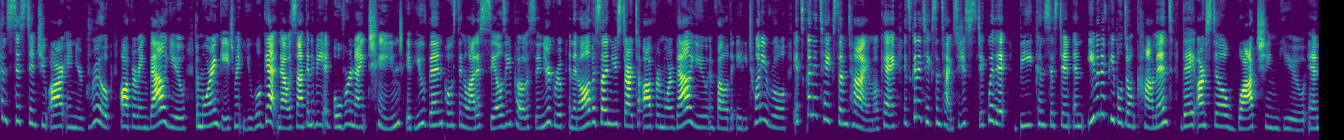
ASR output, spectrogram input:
consistent you are in your group offering value, the more engagement you will get. Now, it's not going to be an overnight change. If you've been posting a lot of salesy posts in your group and then all of a sudden you start to offer more value and follow the 80 20 rule, it's going to take some time, okay? It's going to take some time. So just stick with it, be consistent. And even if people don't comment, they are still watching you. And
